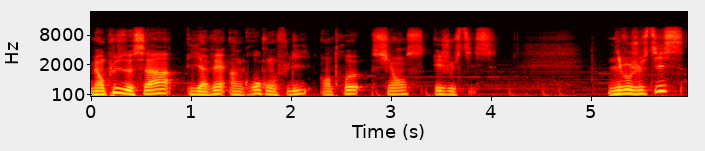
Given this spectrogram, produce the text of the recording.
Mais en plus de ça, il y avait un gros conflit entre science et justice. Niveau justice,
